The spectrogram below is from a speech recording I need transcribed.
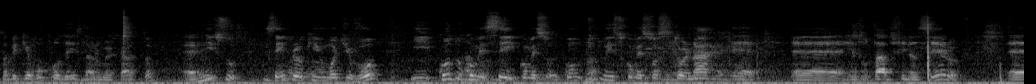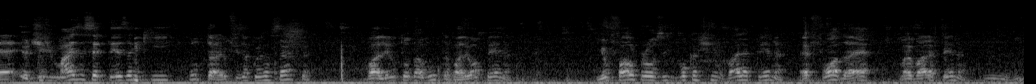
Saber que eu vou poder estar no mercado. Então, é isso sempre é o que me motivou. E quando comecei, começou, quando tudo isso começou a se tornar é, é, resultado financeiro, é, eu tive mais a certeza que, puta, eu fiz a coisa certa. Valeu toda a luta, valeu a pena. E eu falo pra vocês boca cheia, vale a pena. É foda, é, mas vale a pena. Uhum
